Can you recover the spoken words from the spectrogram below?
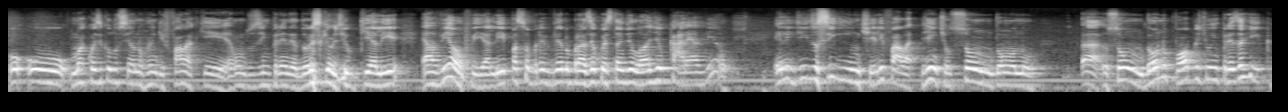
O, o- uma coisa que o Luciano Hang fala, que é um dos empreendedores que eu digo que ali é avião, filho. Ali para sobreviver no Brasil com stand de loja, o cara é avião. Ele diz o seguinte, ele fala, gente, eu sou um dono, ah, eu sou um dono pobre de uma empresa rica.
